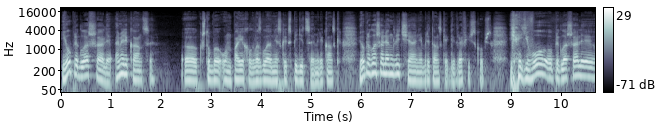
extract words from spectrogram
его приглашали американцы, э, чтобы он поехал и возглавил несколько экспедиций американских. Его приглашали англичане, британское географическое общество. Его приглашали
